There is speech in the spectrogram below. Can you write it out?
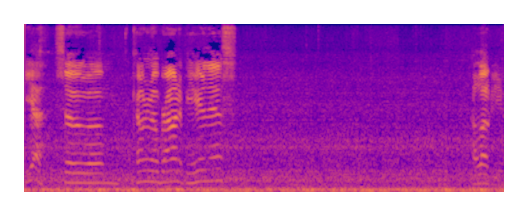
yeah, so um, Conan O'Brien, if you hear this, I love you.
